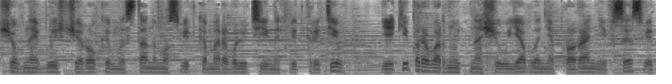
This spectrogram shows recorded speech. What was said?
що в найближчі роки ми станемо свідками революційних відкриттів, які перевернуть наші уявлення про ранній всесвіт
